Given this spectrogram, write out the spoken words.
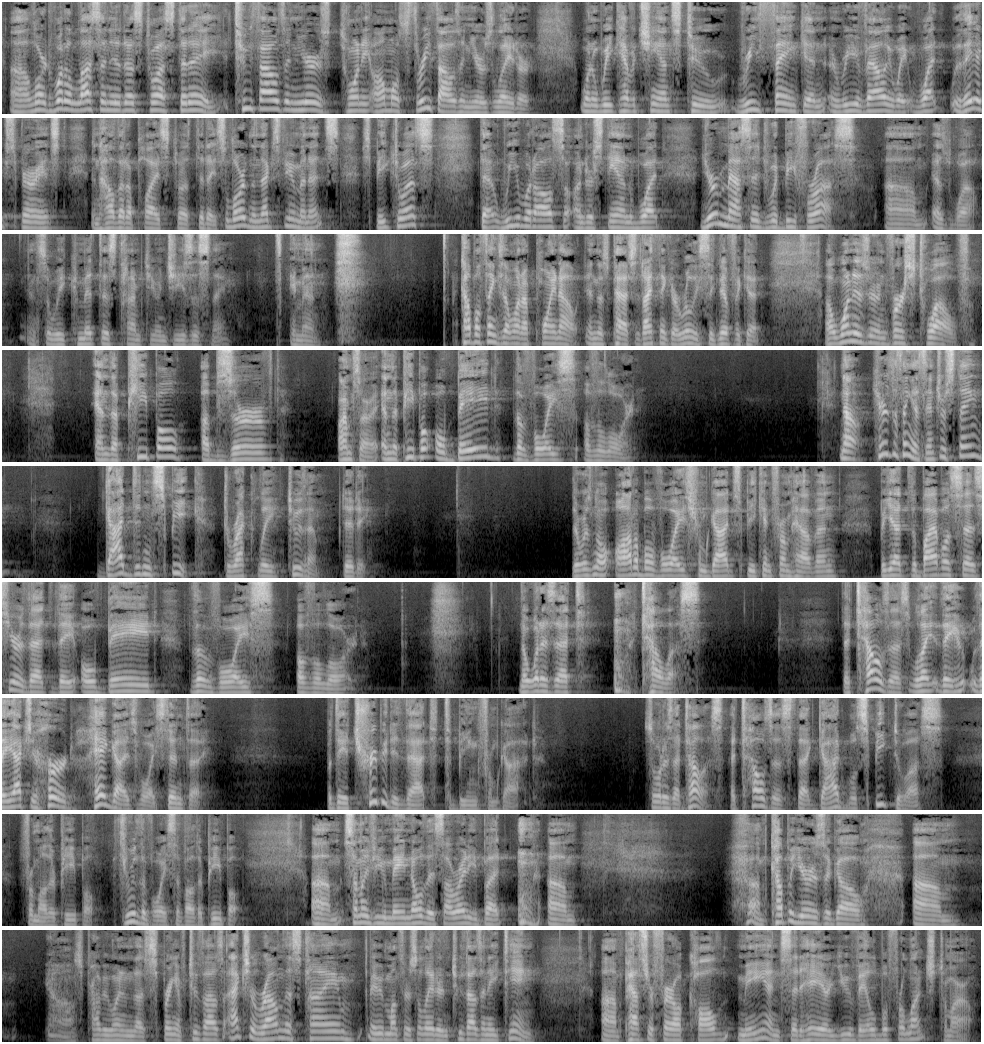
uh, Lord, what a lesson it is to us today. 2,000 years, 20, almost 3,000 years later, when we have a chance to rethink and, and reevaluate what they experienced and how that applies to us today. So, Lord, in the next few minutes, speak to us that we would also understand what your message would be for us um, as well. And so we commit this time to you in Jesus' name. Amen. A couple things I want to point out in this passage that I think are really significant. Uh, one is in verse 12. And the people observed, I'm sorry, and the people obeyed the voice of the Lord. Now, here's the thing that's interesting God didn't speak directly to them, did he? There was no audible voice from God speaking from heaven. But yet the Bible says here that they obeyed the voice of the Lord. Now, what does that tell us? That tells us, well, they, they actually heard Haggai's voice, didn't they? but they attributed that to being from God. So, what does that tell us? It tells us that God will speak to us from other people, through the voice of other people. Um, some of you may know this already, but um, a couple years ago, um, you know, it was probably when in the spring of 2000, actually around this time, maybe a month or so later in 2018, um, Pastor Farrell called me and said, Hey, are you available for lunch tomorrow?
